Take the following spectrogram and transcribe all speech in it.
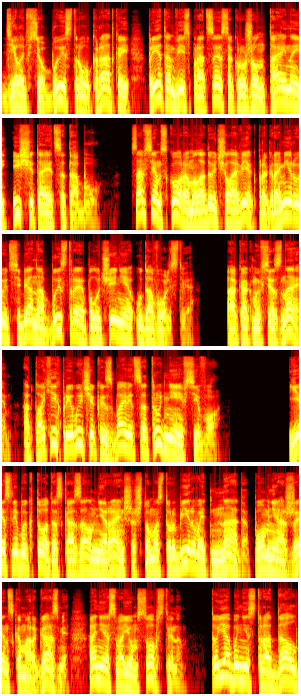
Делать все быстро, украдкой, при этом весь процесс окружен тайной и считается табу. Совсем скоро молодой человек программирует себя на быстрое получение удовольствия. А как мы все знаем, от плохих привычек избавиться труднее всего. Если бы кто-то сказал мне раньше, что мастурбировать надо, помня о женском оргазме, а не о своем собственном, то я бы не страдал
